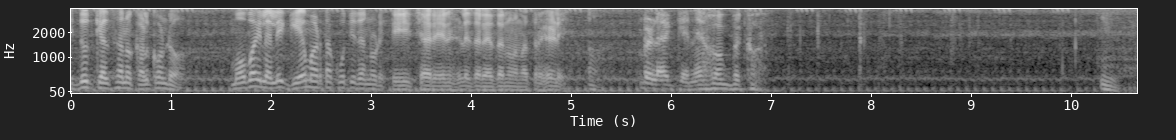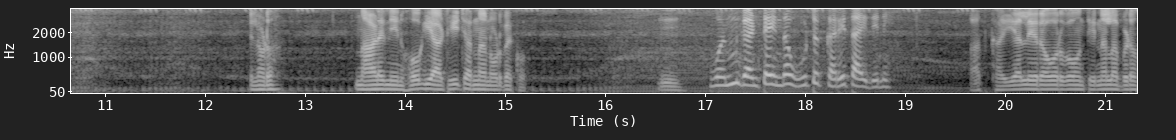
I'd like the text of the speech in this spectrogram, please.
ಇದ್ದದ ಕೆಲಸನೂ ಕಳ್ಕೊಂಡು ಮೊಬೈಲಲ್ಲಿ ಗೇಮ್ ಆಡ್ತಾ ಕೂತಿದ್ದ ನೋಡಿ. ಟೀಚರ್ ಏನು ಹೇಳಿದ್ದಾರೆ ಅದನ್ನು ನನ್ನ ಹತ್ರ ಹೇಳಿ. ಬೆಳಗ್ಗೆನೆ ಹೋಗ್ಬೇಕು. ಇಲ್ಲಿ ನೋಡು ನಾಳೆ ನೀನು ಹೋಗಿ ಆ ಟೀಚರ್ನ ನೋಡಬೇಕು. ಒಂದು ಗಂಟೆಯಿಂದ ಊಟಕ್ಕೆ ಕರಿತಾ ಇದ್ದೀನಿ. ಅದು ಕೈಯಲ್ಲಿರೋವರೆಗೂ ಅವ್ನು ತಿನ್ನಲ್ಲ ಬಿಡು.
